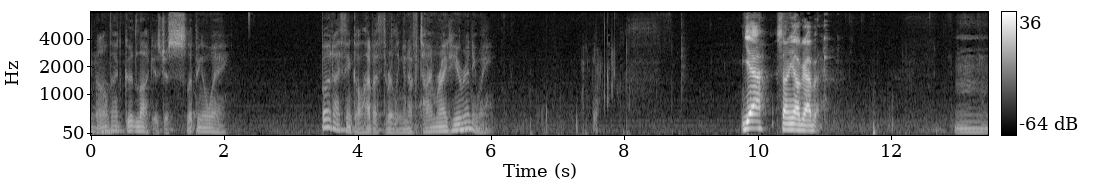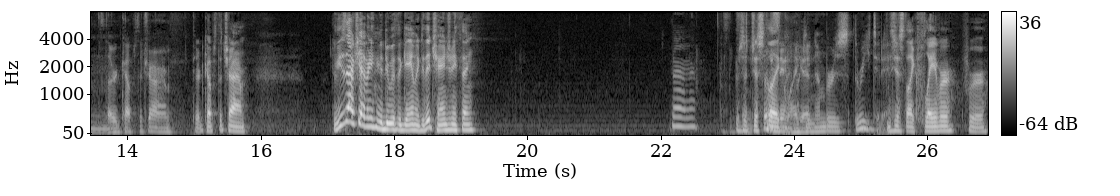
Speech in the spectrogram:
though. All that good luck is just slipping away. But I think I'll have a thrilling enough time right here anyway. Yeah, Sonny, I'll grab it. Third cup's the charm. Third cup's the charm. Do these actually have anything to do with the game? Like, do they change anything? No, no. Or is it just Doesn't like seem like Lucky it. number is three today. it's just like flavor for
